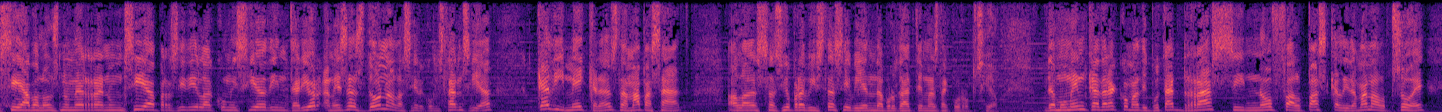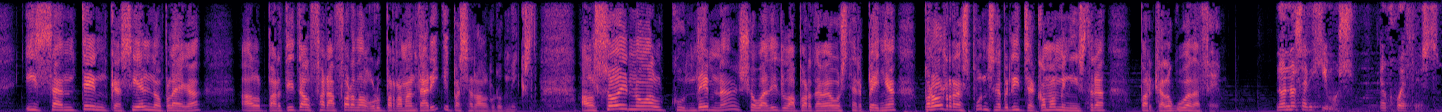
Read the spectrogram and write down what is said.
Sí, Avalos només renuncia a presidir la Comissió d'Interior. A més, es dona la circumstància que dimecres, demà passat, a la sessió prevista s'hi havien d'abordar temes de corrupció. De moment quedarà com a diputat ras si no fa el pas que li demana el PSOE i s'entén que si ell no plega, el partit el farà fora del grup parlamentari i passarà al grup mixt. El PSOE no el condemna, això ho ha dit la portaveu Esther Peña, però el responsabilitza com a ministre perquè algú ha de fer. No nos erigimos en jueces,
